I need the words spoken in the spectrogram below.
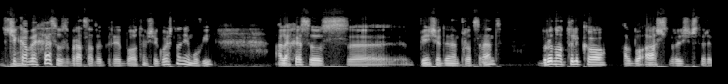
ciekawe, Jesus wraca do gry, bo o tym się głośno nie mówi, ale Jesus 51%, e, Bruno tylko albo aż 44%.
